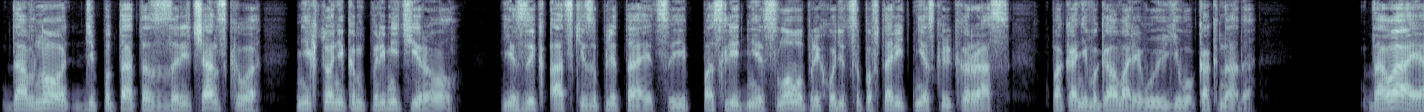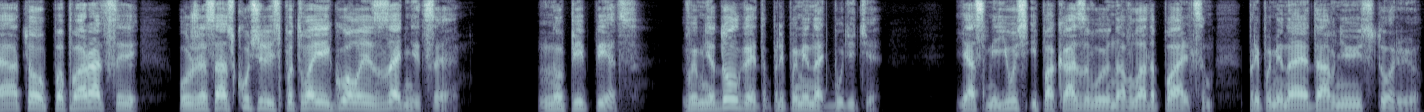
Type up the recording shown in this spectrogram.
«Давно депутата Заречанского никто не компрометировал. Язык адски заплетается, и последнее слово приходится повторить несколько раз, пока не выговариваю его как надо. «Давай, а то папарацци уже соскучились по твоей голой заднице». «Ну, пипец, вы мне долго это припоминать будете?» Я смеюсь и показываю на Влада пальцем, припоминая давнюю историю.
